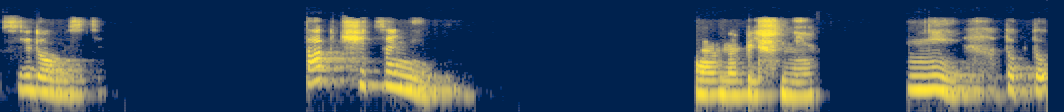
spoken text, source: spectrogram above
свідомості. Так чи це ні? Певно, більш ні. Ні. Тобто,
